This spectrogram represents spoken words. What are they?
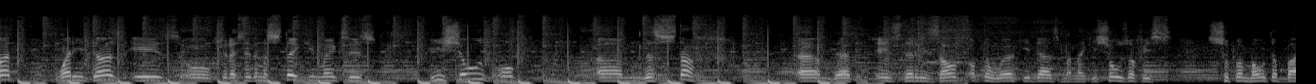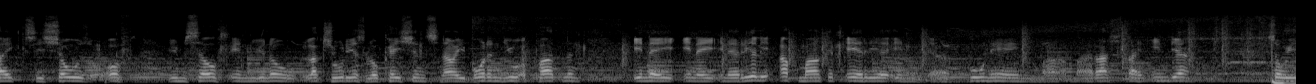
But what he does is, or should I say, the mistake he makes is, he shows off um, the stuff um, that is the result of the work he does, man. Like he shows off his super motorbikes, he shows off himself in you know luxurious locations. Now he bought a new apartment in a in a in a really upmarket area in uh, Pune, in Maharashtra, in India. So he,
